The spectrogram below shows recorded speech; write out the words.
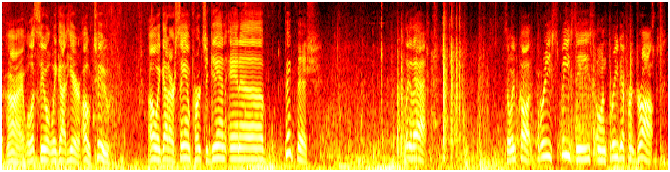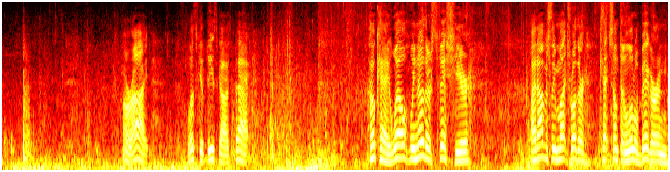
All right, well, let's see what we got here. Oh, two. Oh, we got our sand perch again and a pigfish. Look at that. So we've caught three species on three different drops. All right, let's get these guys back. Okay, well, we know there's fish here. I'd obviously much rather catch something a little bigger and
